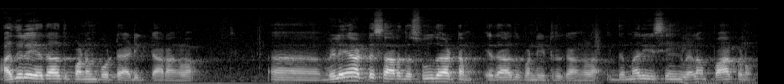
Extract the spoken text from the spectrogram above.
அதில் ஏதாவது பணம் போட்டு அடிக்ட் ஆகிறாங்களா விளையாட்டு சார்ந்த சூதாட்டம் ஏதாவது பண்ணிகிட்டு இருக்காங்களா? இந்த மாதிரி விஷயங்களெல்லாம் பார்க்கணும்.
